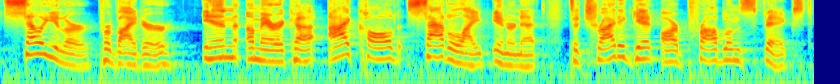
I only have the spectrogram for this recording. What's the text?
cellular provider in America. I called satellite internet to try to get our problems fixed.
